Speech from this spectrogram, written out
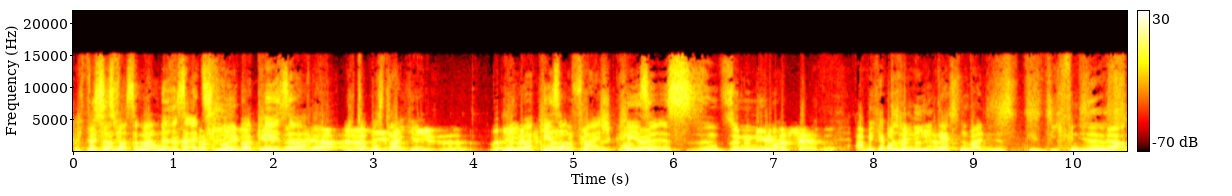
Ist das was genau, anderes als Leberkäse? Ja. Ich glaub, das Gleiche. Leberkäse. Leberkäse und Fleischkäse Okay. ist, sind ist Synonyme. dasselbe. Aber ich habe das Okay. noch nie Das ist gegessen, weil dieses, dieses ich finde dieses, Ja.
